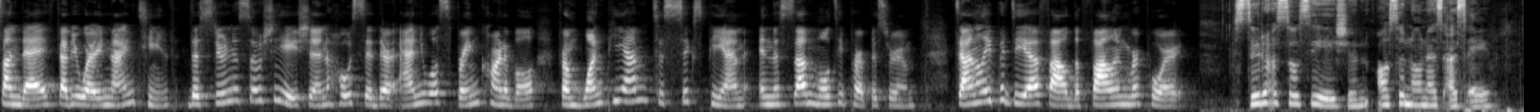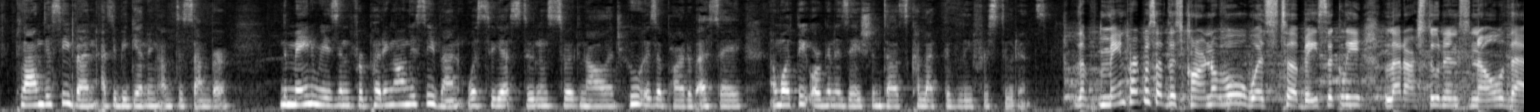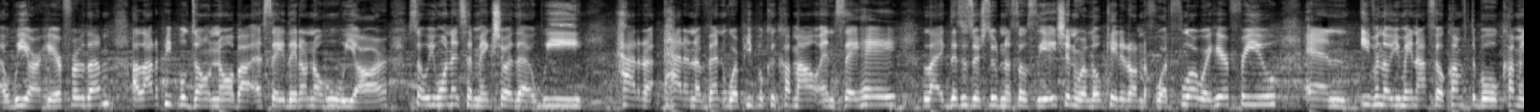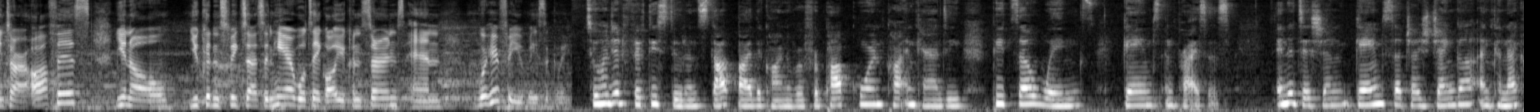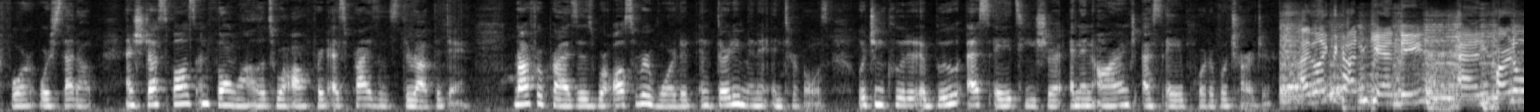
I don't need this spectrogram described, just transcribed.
Sunday, February 19th, the Student Association hosted their annual Spring Carnival from 1 p.m. to 6 p.m. in the sub multipurpose room. Dynahlee Padilla filed the following report. Student Association, also known as SA, planned this event at the beginning of December. The main reason for putting on this event was to get students to acknowledge who is a part of SA and what the organization does collectively for students. The main purpose of this carnival was to basically let our students know that we are here for them. A lot of people don't know about SA, they don't know who we are. So we wanted to make sure that we had a, had an event where people could come out and say, hey, like this is our student association, we're located on the fourth floor, we're here for you. And even though you may not feel comfortable coming to our office, you know, you can speak to us in here, we'll take all your concerns and we're here for you basically. 250 students stopped by the carnival for popcorn, cotton candy, pizza, wings, games, and prizes. In addition, games such as Jenga and Connect 4 were set up, and stress balls and phone wallets were offered as prizes throughout the day. Raffle prizes were also rewarded in 30 minute intervals, which included a blue SA t shirt and an orange SA portable charger. I like the cotton candy and carnival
